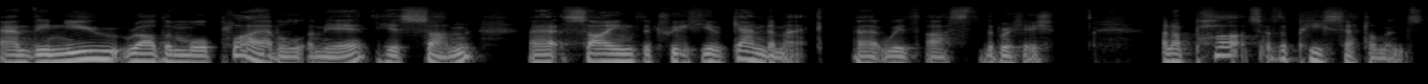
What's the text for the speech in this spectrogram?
and the new, rather more pliable Amir, his son, uh, signed the Treaty of Gandamak uh, with us, the British. And a part of the peace settlement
